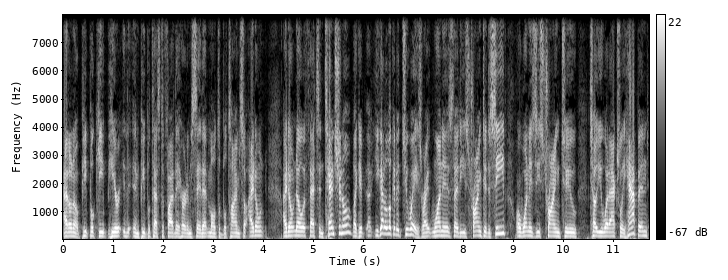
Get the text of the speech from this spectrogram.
I don't know. People keep here and people testify they heard him say that multiple times. So I don't, I don't know if that's intentional. Like if, you got to look at it two ways, right? One is that he's trying to deceive or one is he's trying to tell you what actually happened.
